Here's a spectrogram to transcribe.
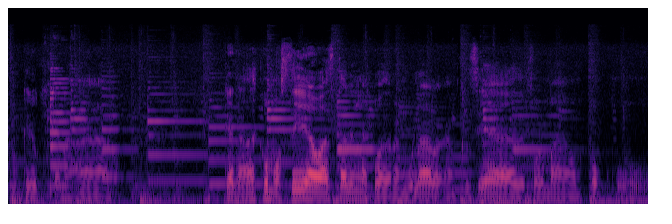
yo creo que Canadá, Canadá como sea va a estar en la cuadrangular, aunque sea de forma un poco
